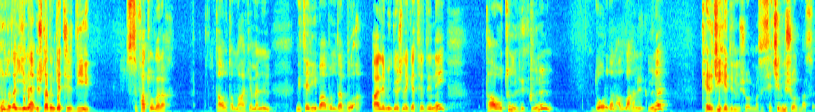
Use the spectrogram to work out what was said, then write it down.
Burada da yine üstadın getirdiği sıfat olarak tağuta muhakemenin niteliği babında bu alemin görüşüne getirdiği ne? Tağutun hükmünün doğrudan Allah'ın hükmüne tercih edilmiş olması, seçilmiş olması.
